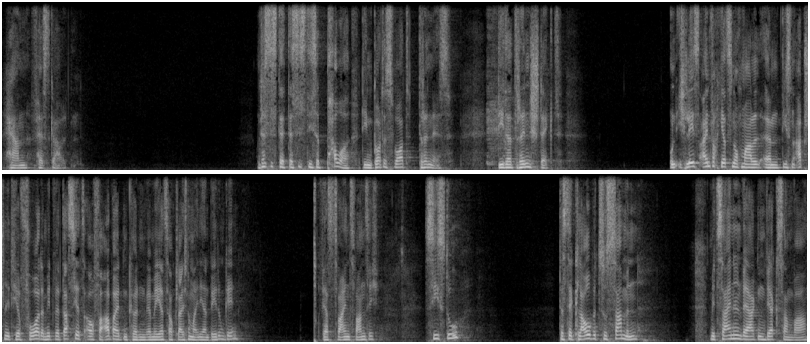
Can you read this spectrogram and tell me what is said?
Herrn festgehalten. Und das ist, der, das ist diese Power, die in Gottes Wort drin ist, die da drin steckt. Und ich lese einfach jetzt nochmal ähm, diesen Abschnitt hier vor, damit wir das jetzt auch verarbeiten können, wenn wir jetzt auch gleich nochmal in die Anbetung gehen. Vers 22. Siehst du, dass der Glaube zusammen mit seinen Werken wirksam war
